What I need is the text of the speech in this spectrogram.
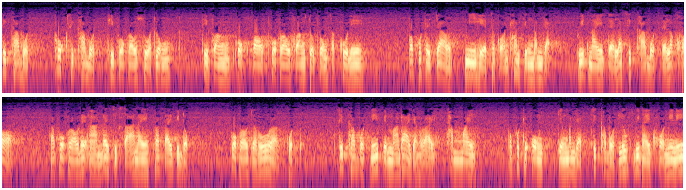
สิกขาบททุกสิกขาบทที่พวกเราสวดลงที่ฟังพวกพวกเราฟังจบลงสักครู่นี้ พระพุทธเจ้ามีเหตุซะก่อนท่านจึงบัญญัติ วินัยแต่ละสิกขาบทแต่ละข้อ ถ้าพวกเราได้อ่านได้ศึกษาในพระไตรปิฎกพวกเราจะรู้ว่ากฎสิกขาบทนี้เป็นมาได้อย่างไรทำไม พระพุทธองค์จึงบัญญัติสิกขาบทหรือวินัยข้อนี้นี้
